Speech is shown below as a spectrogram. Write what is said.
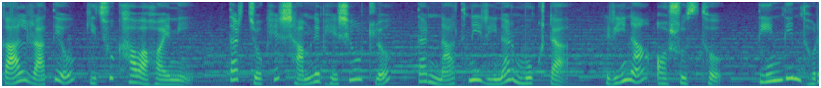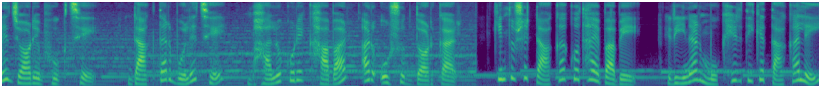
কাল রাতেও কিছু খাওয়া হয়নি। তার চোখের সামনে ভেসে উঠল তার নাতনি রিনার মুখটা। রিনা অসুস্থ। তিন দিন ধরে জ্বরে ভুগছে। ডাক্তার বলেছে ভালো করে খাবার আর ওষুধ দরকার। কিন্তু সে টাকা কোথায় পাবে? রিনার মুখের দিকে তাকালেই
